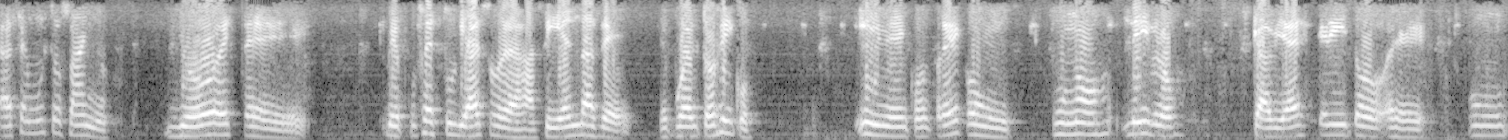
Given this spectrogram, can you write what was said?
hace muchos años yo este me puse a estudiar sobre las haciendas de, de Puerto Rico y me encontré con unos libros que había escrito eh, un,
